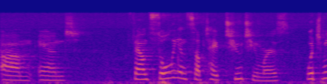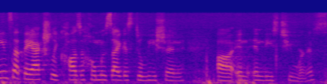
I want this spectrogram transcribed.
um, and found solely in subtype 2 tumors, which means that they actually cause a homozygous deletion uh, in, in these tumors.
